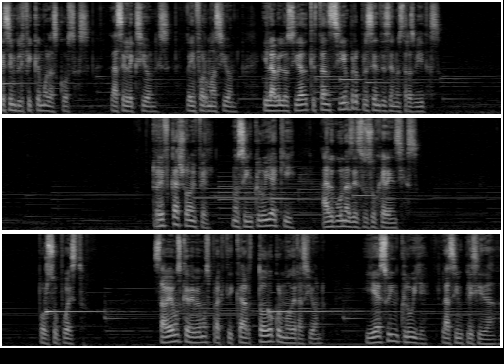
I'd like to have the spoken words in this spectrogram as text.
que simplifiquemos las cosas, las elecciones, la información y la velocidad que están siempre presentes en nuestras vidas? Rivka Schoenfeld nos incluye aquí algunas de sus sugerencias. Por supuesto, sabemos que debemos practicar todo con moderación y eso incluye la simplicidad.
